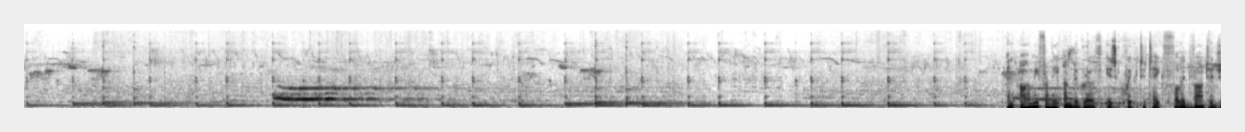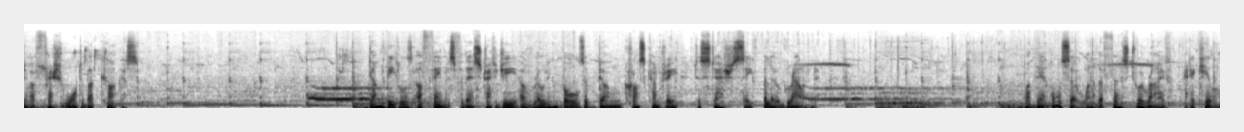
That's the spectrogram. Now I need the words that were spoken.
An army from the undergrowth is quick to take full advantage of a fresh waterbuck carcass. Dung beetles are famous for their strategy of rolling balls of dung cross-country to stash safe below ground. But they're also one of the first to arrive at a kill,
